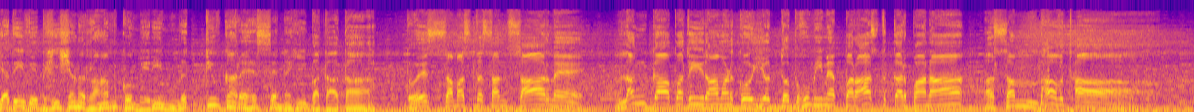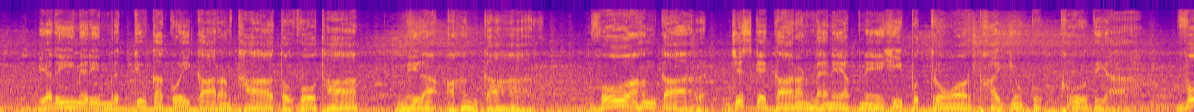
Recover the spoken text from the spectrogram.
यदि विभीषण राम को मेरी मृत्यु का रहस्य नहीं बताता तो इस समस्त संसार में लंकापति रावण को युद्ध भूमि में परास्त कर पाना असंभव था। यदि मेरी मृत्यु का कोई कारण था तो वो था मेरा अहंकार। वो अहंकार जिसके कारण मैंने अपने ही पुत्रों और भाइयों को खो दिया। वो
